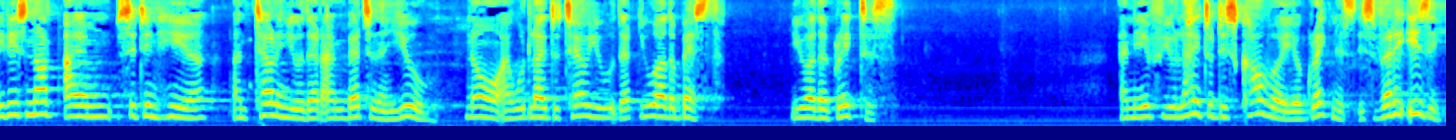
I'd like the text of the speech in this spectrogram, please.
It is not I am sitting here and telling you that I'm better than you. No, I would like to tell you that you are the best. You are the greatest. And if you like to discover your greatness, it's very easy.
